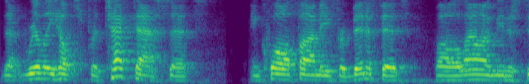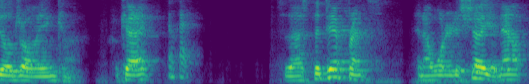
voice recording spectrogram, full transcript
that really helps protect assets and qualify me for benefits while allowing me to still draw income, okay? Okay. So that's the difference. And I wanted to show you. Now,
